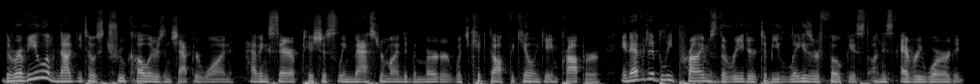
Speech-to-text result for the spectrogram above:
The reveal of Nagito's true colors in Chapter 1, having surreptitiously masterminded the murder which kicked off the killing game proper, inevitably primes the reader to be laser focused on his every word and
